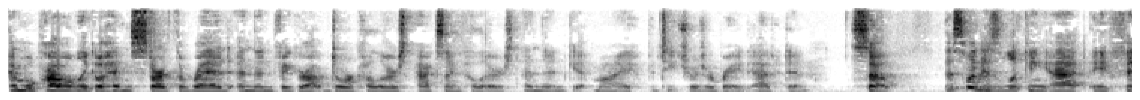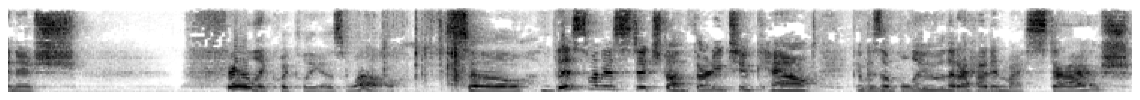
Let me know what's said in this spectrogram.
and we'll probably go ahead and start the red and then figure out door colors, accent colors, and then get my Petite Treasure braid added in. So this one is looking at a finish fairly quickly as well. So this one is stitched on 32 count. It was a blue that I had in my stash,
